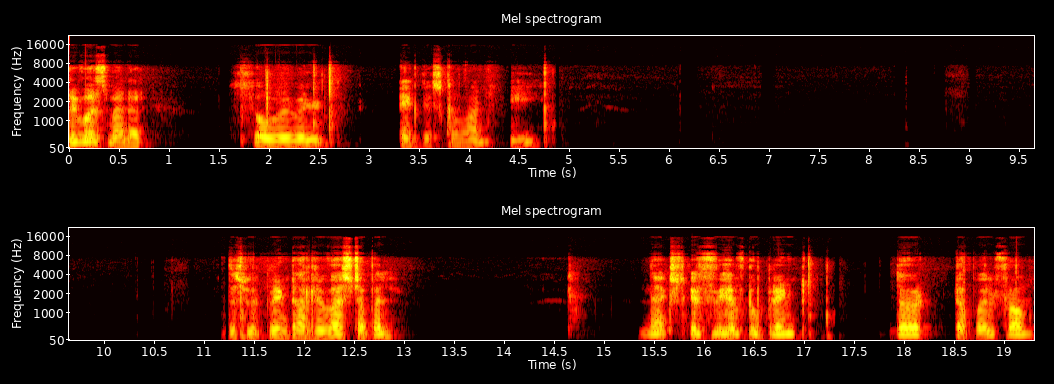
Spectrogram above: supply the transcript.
reverse manner. So we will take this command t this will print our reverse tuple. Next if we have to print the tuple from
